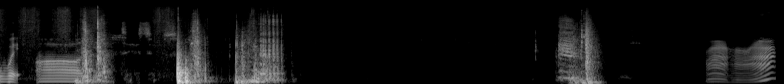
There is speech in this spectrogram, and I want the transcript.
Wait, oh yes, yes, yes. Uh-huh.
